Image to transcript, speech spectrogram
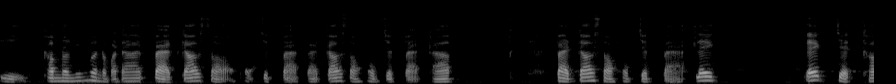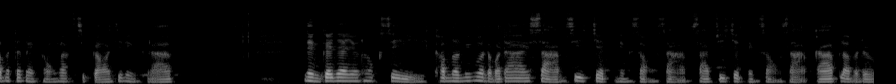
สี่คำนวณวิ่งบนออกมาได้แปดเก้าสองหกเจ็ดแปดแปดเก้าสองหกเจ็ดแปดครับแปดเก้าสองหกเจ็ดแปดเลข เลขเจ็ดเข้ามาตำแหน่งของหลักสิบรางวัลที่หนึ่งครับหนึ่งกันยายนหกสี่คำนวณวิ่งบนออกมาได้สามสี่เจ็ดหนึ่งสองสามสามสี่เจ็ดหนึ่งสองสามครับ เรามาดู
